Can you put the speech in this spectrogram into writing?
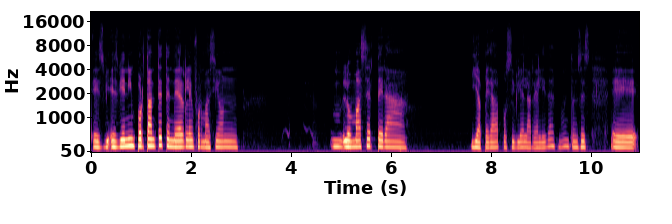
Es, es bien importante tener la información mm, lo más certera y apegada posible a la realidad, ¿no? Entonces, eh,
